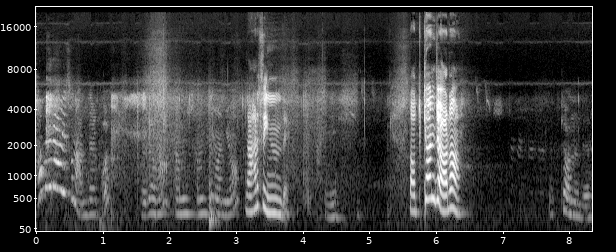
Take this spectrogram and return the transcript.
카메라에서는 안 될걸? 되려나? 잠, 잠시만요. 나 할 수 있는데. 에이씨, 나 어떻게 하는지 알아. 어떻게 하는데?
